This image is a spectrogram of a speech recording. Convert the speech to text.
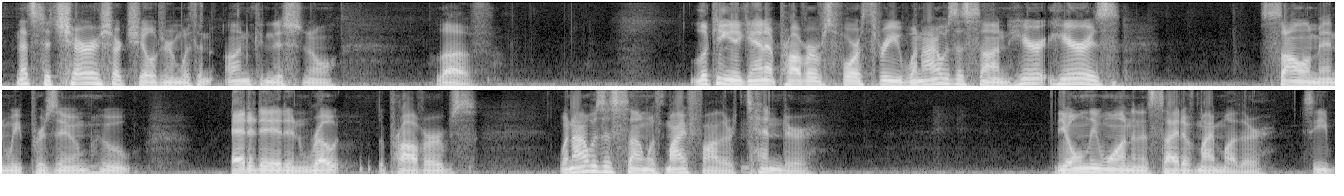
And that's to cherish our children with an unconditional love. Looking again at Proverbs 4 3, when I was a son, here, here is Solomon, we presume, who edited and wrote the Proverbs. When I was a son with my father, tender the only one in the sight of my mother. See,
